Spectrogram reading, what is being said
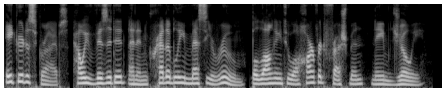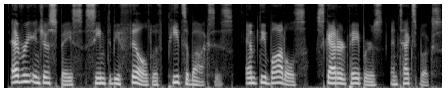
Achor describes how he visited an incredibly messy room belonging to a Harvard freshman named Joey. Every inch of space seemed to be filled with pizza boxes, empty bottles, scattered papers, and textbooks.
